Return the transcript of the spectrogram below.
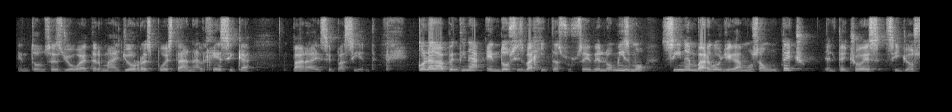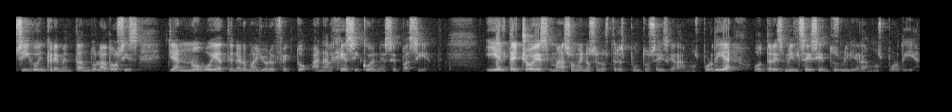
entonces yo voy a tener mayor respuesta analgésica para ese paciente. Con la gabapentina en dosis bajitas sucede lo mismo, sin embargo llegamos a un techo. El techo es si yo sigo incrementando la dosis, ya no voy a tener mayor efecto analgésico en ese paciente y el techo es más o menos en los 3.6 gramos por día o 3.600 miligramos por día.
